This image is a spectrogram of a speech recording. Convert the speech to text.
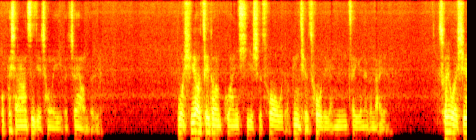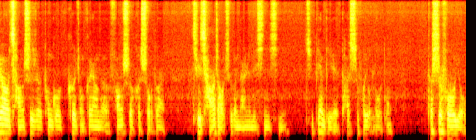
我不想让自己成为一个这样的人。我需要这段关系是错误的，并且错误的原因在于那个男人。所以我需要尝试着通过各种各样的方式和手段，去查找这个男人的信息，去辨别他是否有漏洞。他是否有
